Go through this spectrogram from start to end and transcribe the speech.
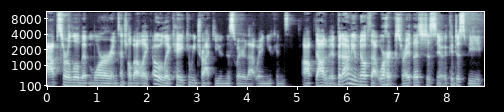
apps are a little bit more intentional about like oh like hey can we track you in this way or that way and you can opt out of it but i don't even know if that works right that's just you know it could just be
